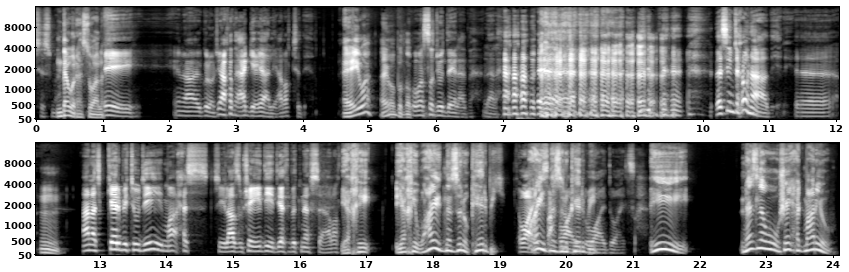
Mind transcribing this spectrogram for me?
شو اسمه؟ ندور هالسوالف. اي يعني يقولون أخذها حق عيالي عرفت كذي. أيوه أيوه بالضبط. وهو صدق وده يلعبها لا لا. بس يمدحونها هذه يعني. آه،. أنا Kirby 2D ما أحس شي لازم شيء جديد يثبت نفسه عرفت؟ يا أخي يا أخي وايد نزلوا Kirby. وايد صح نزلوا وايد Kirby. وايد وايد صح. إي نزلوا شيء حق ماريو.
